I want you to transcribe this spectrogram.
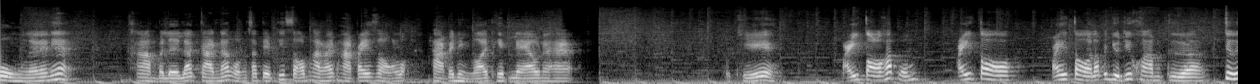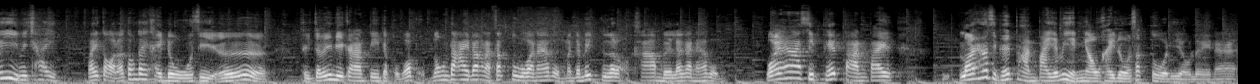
งงเลยนะเนี่ยข้ามไปเลยแล้วกันนะผมสเต็ปที่สองผ่านไปผ่านไปสองผ่านไปหนึ่งร้อยเพชรแล้วนะฮะโอเค ไปต่อครับผม ไปต่อ ต่อแล้วไปอยู่ที่ความเกลือจื้อไม่ใช่ ไปต่อแล้วต้องได้ไคโดสิเออ ถึงจะไม่มีการันตีแต่ผมว่าผมต้องได้บ้างแหละสักตัวนะครับผมมันจะไม่เกลือหรอกข้ามเลยแล้วกันนะครับผมร้อยห้าสิบเพชรผ่านไปร้อยห้าสิบเพชรผ่านไปยังไม่เห็นเงาไคโดสักตัวเดียวเลยนะฮะ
